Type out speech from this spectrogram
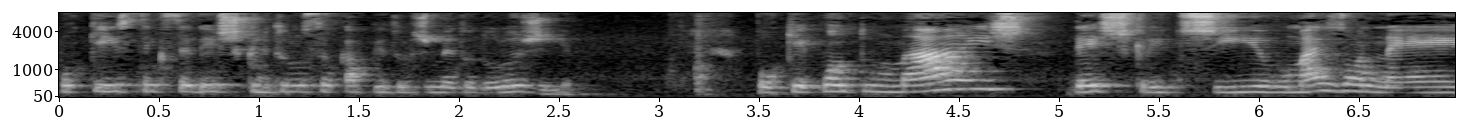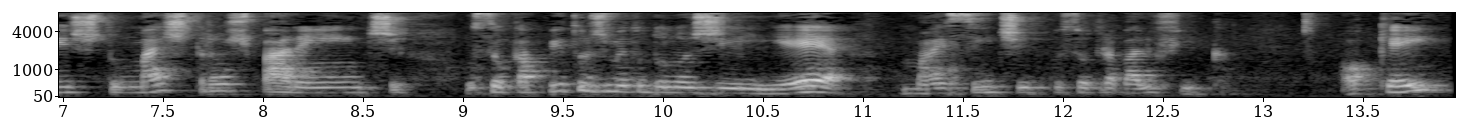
porque isso tem que ser descrito no seu capítulo de metodologia. Porque quanto mais descritivo, mais honesto, mais transparente o seu capítulo de metodologia ele é, mais científico o seu trabalho fica. OK?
